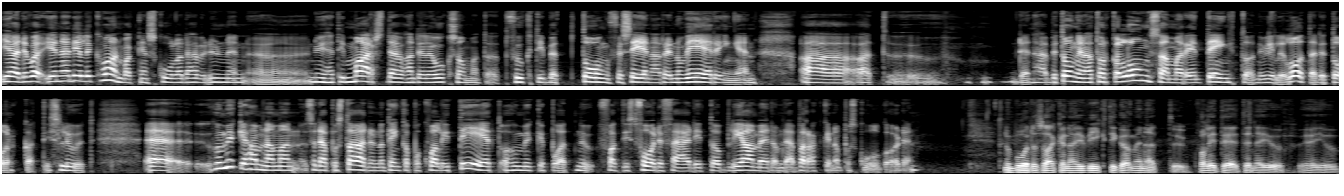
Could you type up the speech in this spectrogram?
Ja, det var, ja, när det gäller Kvarnbackens skola, det här var en uh, nyhet i mars, där handlade det också om att, att fuktig betong försenar renoveringen. Uh, att uh, den här betongen har torkat långsammare än tänkt och att ni ville låta det torka till slut. hur mycket hamnar man så där på staden och tänker på kvalitet och hur mycket på att nu faktiskt få det färdigt och bli av med de där barackerna på skolgården? No, båda sakerna är ju viktiga, men att kvaliteten är ju, är ju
